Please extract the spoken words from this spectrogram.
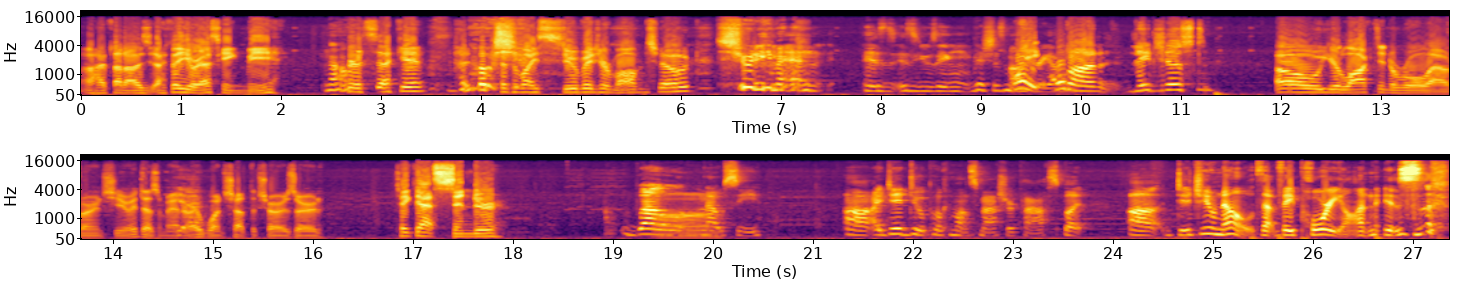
Oh, I thought I was. I thought you were asking me No. for a second. no, Because of my stupid your mom joke. Shooty man is is using vicious mockery Wait, hold on. They just. Oh, you're locked into rollout, aren't you? It doesn't matter. Yeah. I one shot the Charizard. Take that, Cinder. Well, Um, Mousy, uh, I did do a Pokemon Smasher pass, but uh, did you know that Vaporeon is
